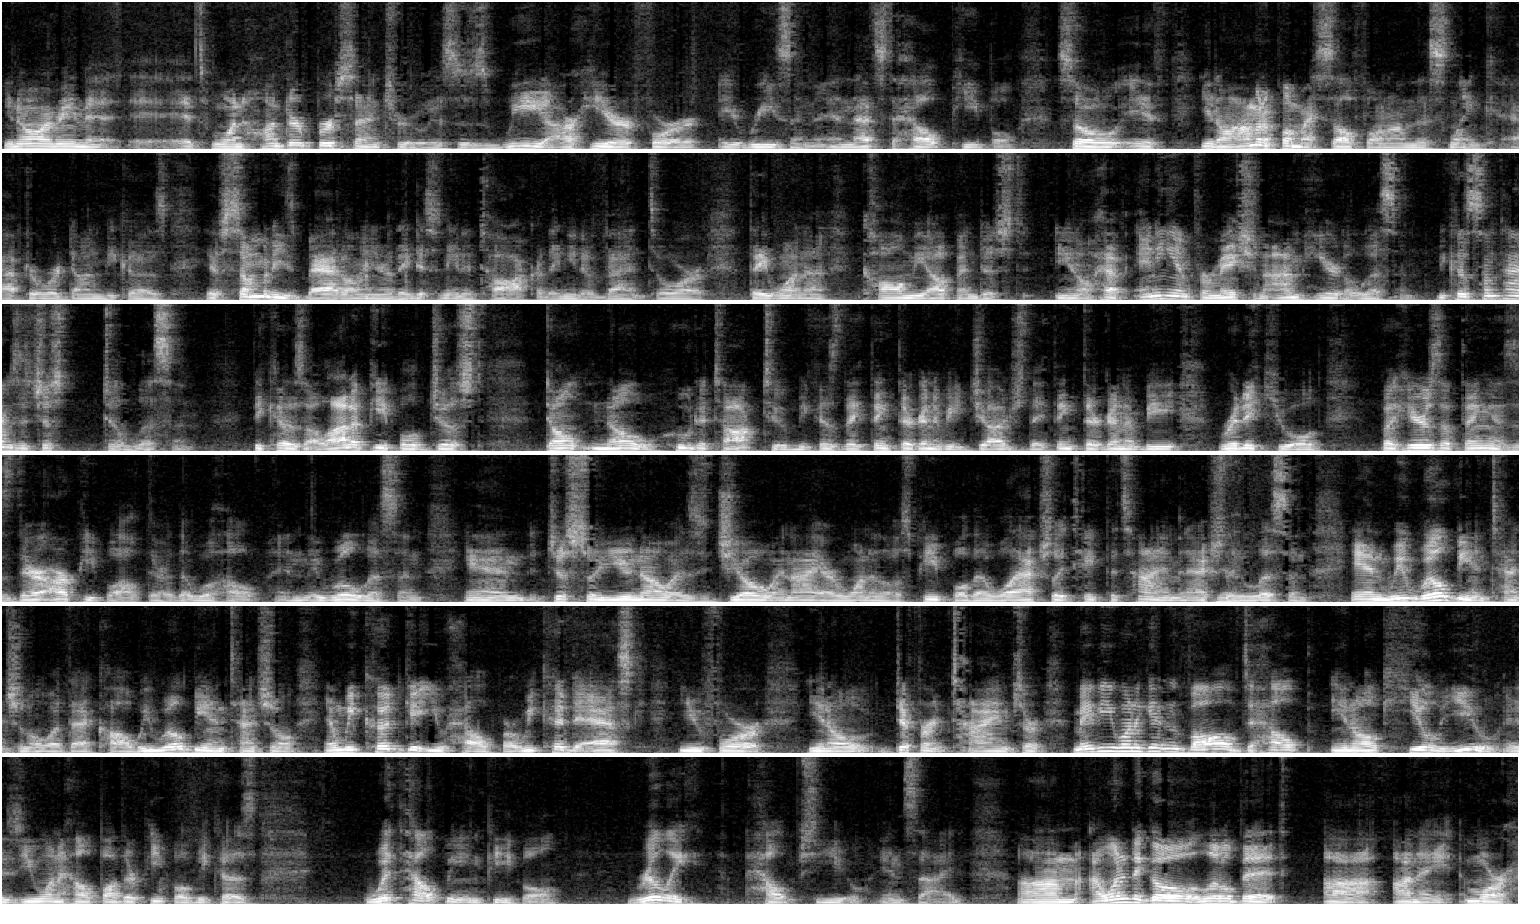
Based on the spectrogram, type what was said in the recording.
You know, I mean, it, it's 100% true. Is is we are here for a reason, and that's to help people. So if you know, I'm gonna put my cell phone on this link after we're done because if somebody's battling, or they just need to talk, or they need a vent, or they want to call me up and just you know have any information, I'm here to listen. Because sometimes it's just to listen. Because a lot of people just don't know who to talk to because they think they're going to be judged. They think they're going to be ridiculed. But here's the thing is, is there are people out there that will help and they will listen. And just so you know, as Joe and I are one of those people that will actually take the time and actually yeah. listen. And we will be intentional with that call. We will be intentional and we could get you help or we could ask you for, you know, different times or maybe you want to get involved to help, you know, heal you as you want to help other people because with helping people really helps you inside. Um, I wanted to go a little bit uh, on a more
